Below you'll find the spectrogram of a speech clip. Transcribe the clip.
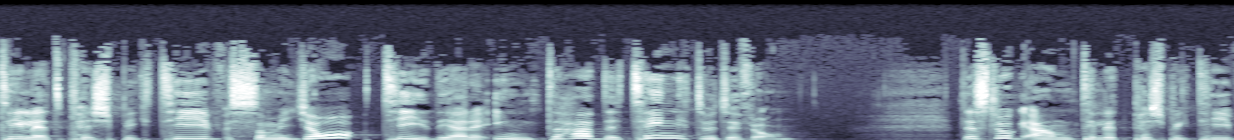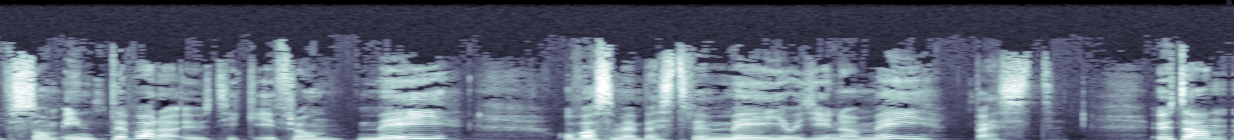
till ett perspektiv som jag tidigare inte hade tänkt utifrån. Det slog an till ett perspektiv som inte bara utgick ifrån mig och vad som är bäst för mig och gynnar mig bäst. Utan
